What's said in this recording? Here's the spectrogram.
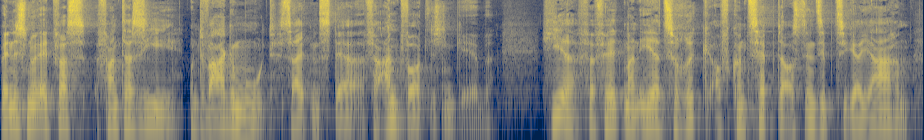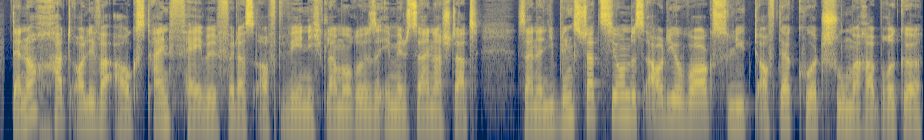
wenn es nur etwas Fantasie und Wagemut seitens der Verantwortlichen gäbe. Hier verfällt man eher zurück auf Konzepte aus den 70er Jahren. Dennoch hat Oliver Augst ein Fable für das oft wenig glamouröse Image seiner Stadt. Seine Lieblingsstation des Audiowalks liegt auf der Kurt-Schumacher-Brücke,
